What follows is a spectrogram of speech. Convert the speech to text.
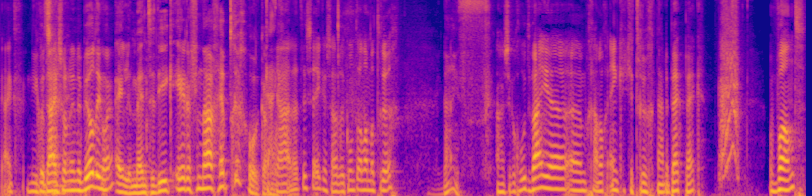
Kijk, Nico Dijkshoorn in de building hoor. Elementen die ik eerder vandaag heb terug horen komen. Ja, dat is zeker zo. Dat komt allemaal terug. Nice. Hartstikke goed. Wij eh, ehm, gaan nog één keertje terug naar de backpack. Want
